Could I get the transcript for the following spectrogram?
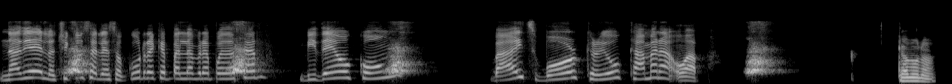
¿Nadie de los chicos se les ocurre qué palabra puede ser? Video con bytes, board, crew, cámara o app. Cámara.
